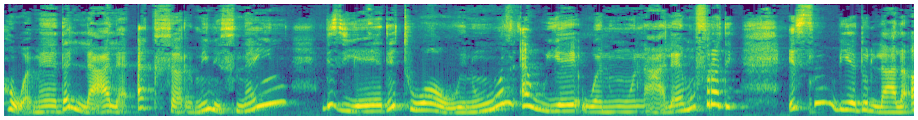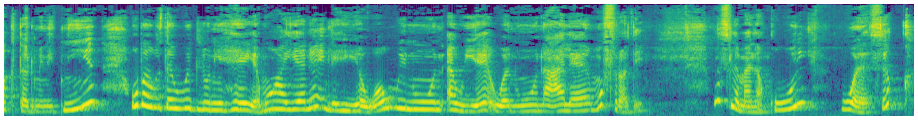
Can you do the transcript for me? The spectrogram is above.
هو ما دل على أكثر من اثنين بزيادة واو ونون أو ياء ونون على مفرده. اسم بيدل على أكتر من اتنين وبزود له نهاية معينة اللي هي واو ونون أو ياء ونون على مفرده. مثل ما نقول واثق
